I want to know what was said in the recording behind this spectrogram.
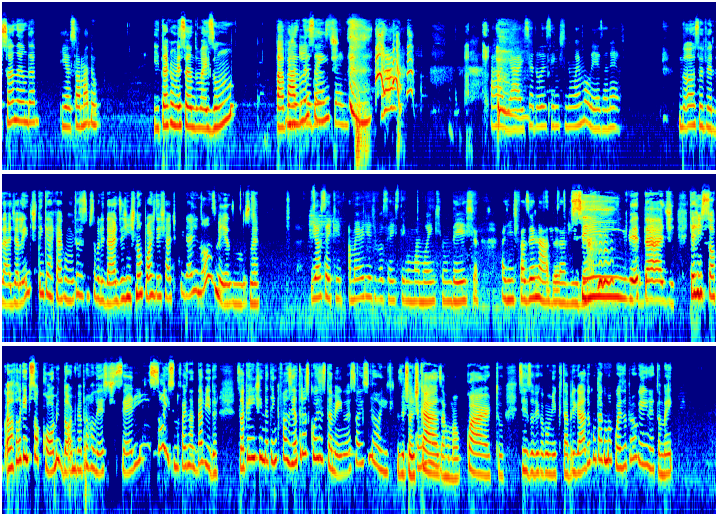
sou a Nanda. E eu sou a Madu. E tá começando mais um Papo, Papo de Adolescente. adolescente. ai, ai, ser adolescente não é moleza, né? Nossa, é verdade. Além de ter que arcar com muitas responsabilidades, a gente não pode deixar de cuidar de nós mesmos, né? E eu sei que a maioria de vocês tem uma mãe que não deixa a gente fazer nada na vida. Sim, verdade. Que a gente só. Ela fala que a gente só come, dorme, vai pro rolê, assiste série e só isso, não faz nada da vida. Só que a gente ainda tem que fazer outras coisas também. Não é só isso, não. A gente tem que fazer lição de É. casa, arrumar o quarto, se resolver com algum amigo que tá brigado, ou contar alguma coisa pra alguém, né? Também.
